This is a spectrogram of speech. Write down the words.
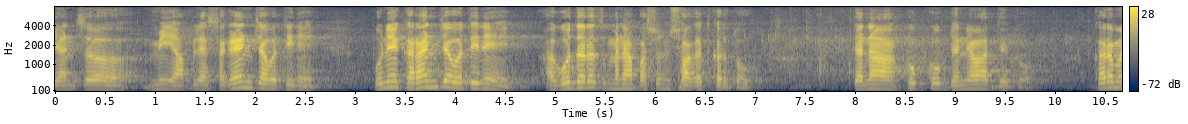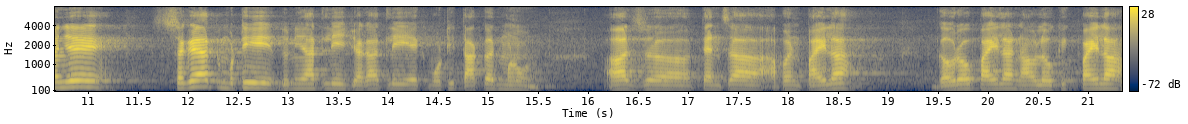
यांचं मी आपल्या सगळ्यांच्या वतीने पुणेकरांच्या वतीने अगोदरच मनापासून स्वागत करतो. त्यांना खूप खूप धन्यवाद देतो. खरं म्हणजे सगळ्यात मोठी दुनियातली जगातली एक मोठी ताकद म्हणून आज त्यांचा आपण पाहिला गौरव पाहिला नावलौकिक पाहिला.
